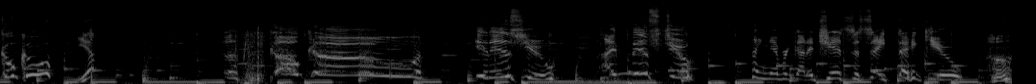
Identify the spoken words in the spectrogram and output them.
Goku? Yep. Uh, Goku! It is you. I missed you. I never got a chance to say thank you. Huh?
